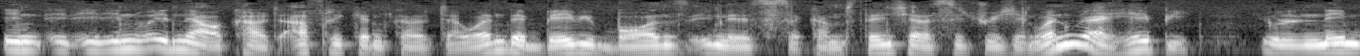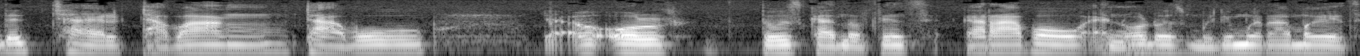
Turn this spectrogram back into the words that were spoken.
in, in, in our culture, African culture, when the baby borns in a circumstantial situation, when we are happy, you'll name the child Tabang, Tabo, all those kind of things, Garabo, and all those Mulimu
